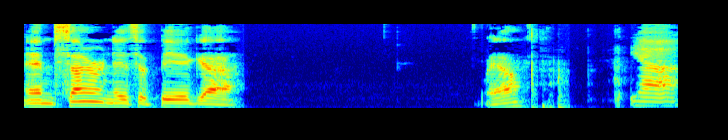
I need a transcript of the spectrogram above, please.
And CERN is a big, uh, well, Yeah.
